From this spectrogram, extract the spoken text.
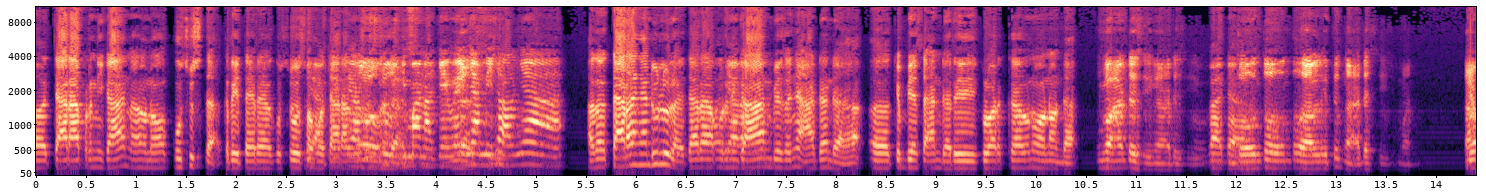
eh, cara pernikahan ano khusus tak kriteria khusus apa Ya, cara khusus khusus. khusus gimana ceweknya Enggak misalnya atau caranya dulu lah cara Oh, pernikahan biasanya ada ndak eh, kebiasaan dari keluarga ono ono ndak Nggak ada sih, nggak ada sih. Nggak ada. Untuk, untuk untuk hal itu nggak ada sih, cuman. Yo,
